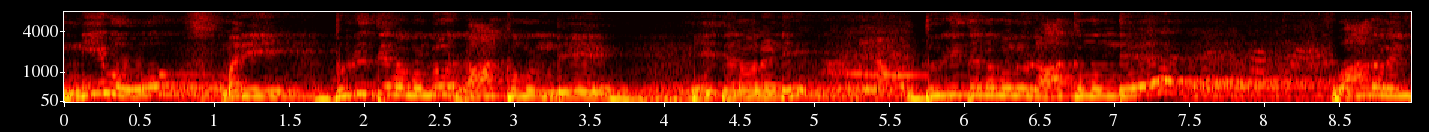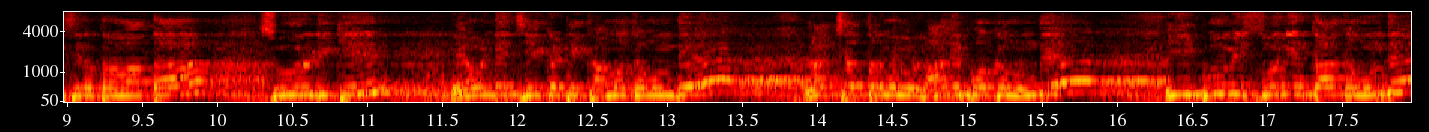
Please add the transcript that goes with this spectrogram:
నీవు మరి దురిదినములు రాకముందే ఏ దినములండి? దురిదినములు రాకముందే వాన వెలిసిన తర్వాత సూర్యుడికి ఏమండి? చీకటి కమ్మకముందే నక్షత్రములు రాలిపోకముందే ఈ భూమి శూన్యం కాకముందే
